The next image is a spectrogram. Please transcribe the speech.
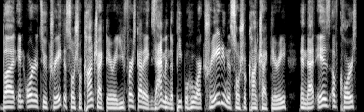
But in order to create the social contract theory, you first got to examine the people who are creating the social contract theory. And that is, of course,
